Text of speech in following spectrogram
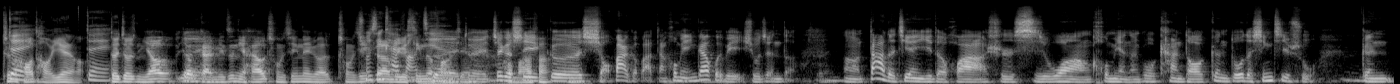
真的好讨厌啊！对对，就是你要要改名字，你还要重新那个重新重新 set up 一个新的房间，对对，这个是一个小 bug 吧，但后面应该会被修正的。嗯，大的建议的话是希望后面能够看到更多的新技术跟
